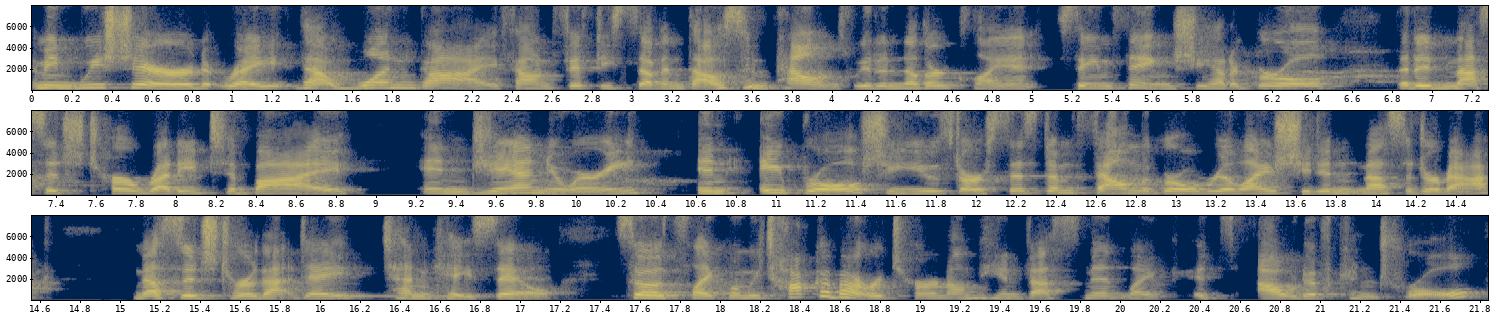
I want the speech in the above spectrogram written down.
I mean, we shared, right, that one guy found 57,000 pounds. We had another client, same thing. She had a girl that had messaged her ready to buy in January. In April, she used our system, found the girl, realized she didn't message her back, messaged her that day, 10K sale. So it's like when we talk about return on the investment, like it's out of control.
